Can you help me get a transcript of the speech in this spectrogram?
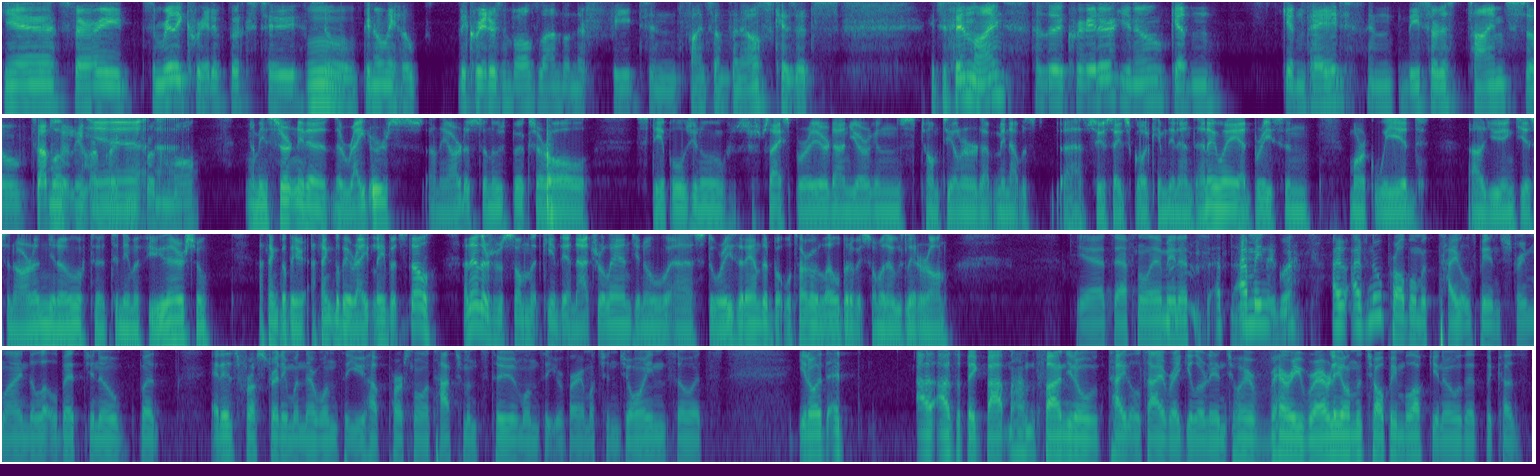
Yeah, it's very some really creative books too. So Mm. can only hope the creators involved land on their feet and find something else because it's it's a thin line as a creator, you know, getting getting paid in these sort of times. So it's absolutely heartbreaking yeah, for them all. I mean, certainly the the writers and the artists on those books are all staples. You know, Si Spurrier, Dan Jurgens, Tom Taylor. That I mean, that was uh, Suicide Squad came to an end anyway. Ed Brisson, Mark Waid, Al Ewing, Jason Aaron. You know, to, to name a few there. So I think they'll be I think they'll be rightly, but still. And then there was some that came to a natural end. You know, uh, stories that ended. But we'll talk a little bit about some of those later on. Yeah, definitely. I mean, it's. I, I mean, segue. I I've no problem with titles being streamlined a little bit, you know, but it is frustrating when they're ones that you have personal attachments to and ones that you're very much enjoying. So it's, you know, it. it as a big Batman fan, you know, titles I regularly enjoy are very rarely on the chopping block, you know, that because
